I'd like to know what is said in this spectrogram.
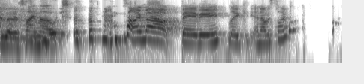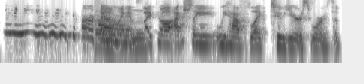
You got a timeout time out baby. Like and I was like for our family. And it's like well actually we have like two years worth of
